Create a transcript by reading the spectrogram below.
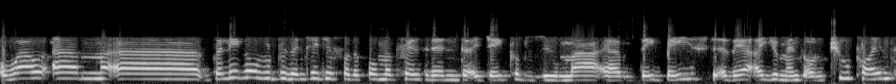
Well, um, uh, the legal representative for the former president, uh, Jacob Zuma, um, they based their arguments on two points.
